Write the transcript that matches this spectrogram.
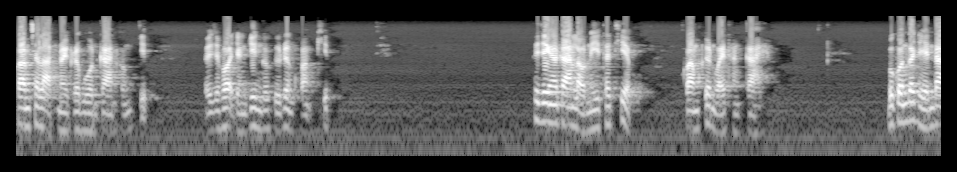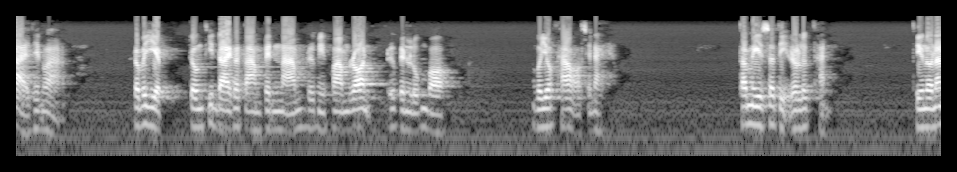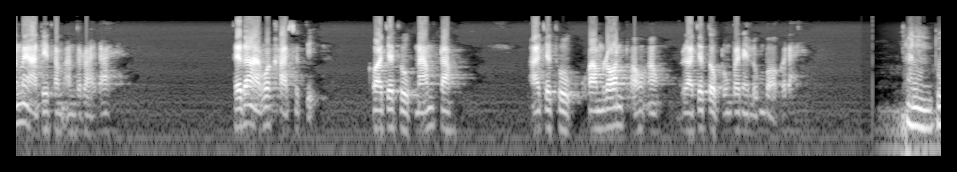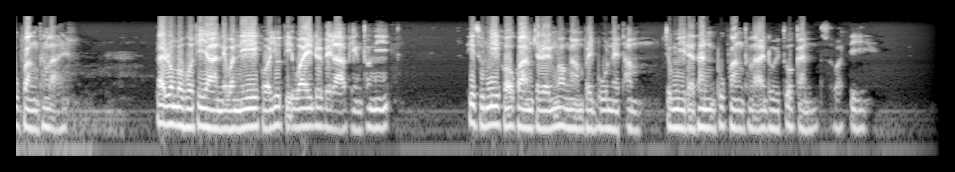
ความฉลาดในกระบวนการของจิต โดยเฉพาะอย่างยิ่งก็คือเรื่องความคิดที่จริงอาการเหล่านี้ถ้าเทียบ ความเคลื่อนไหวทางกาย บุคคลก็จะเห็นได้ เช่นว่า เราไปเหยียบตรงที่ใดก็ตามเป็นน้ำหรือมีความร้อนหรือเป็นหลุมบ่อก็ยกเท้าออกเสียได้ ถ้ามีสติระลึกทันสิ่งเหล่านั้นไม่อาจจะทำอันตรายได้ แต่ถ้าหากว่าขาดสติ ก็อาจจะถูกน้ำตำอาจจะถูกความร้อนเผาเอาหรืออาจจะตกลงไปในหลุมบ่อก็ได้ ท่านผู้ฟังทั้งหลาย ได้ร่มประโพธิญาณในวันนี้ขอยุติไว้ด้วยเวลาเพียงเท่านี้ ที่สุดนี้ขอความเจริญงอกงามไปบูรณนธรรม จงมีแด่ท่านผู้ฟังทั้งหลายโดยทั่วกัน สวัสดี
